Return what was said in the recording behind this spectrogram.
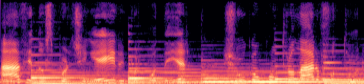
Ávidos por dinheiro e por poder, julgam controlar o futuro.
